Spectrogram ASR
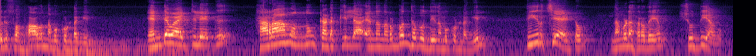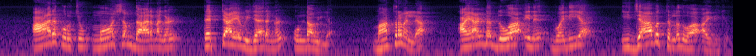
ഒരു സ്വഭാവം നമുക്കുണ്ടെങ്കിൽ എന്റെ വയറ്റിലേക്ക് ഹറാം ഒന്നും കടക്കില്ല എന്ന നിർബന്ധ ബുദ്ധി നമുക്കുണ്ടെങ്കിൽ തീർച്ചയായിട്ടും നമ്മുടെ ഹൃദയം ശുദ്ധിയാകും. ആരെക്കുറിച്ചും മോശം ധാരണകൾ തെറ്റായ വിചാരങ്ങൾ ഉണ്ടാവില്ല. മാത്രമല്ല അയാളുടെ ദുവാഇന് വലിയ ഇജാബത്തുള്ള ദുവാ ആയിരിക്കും.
